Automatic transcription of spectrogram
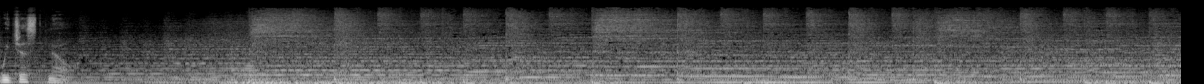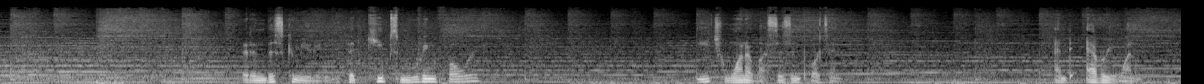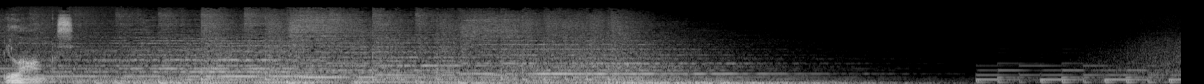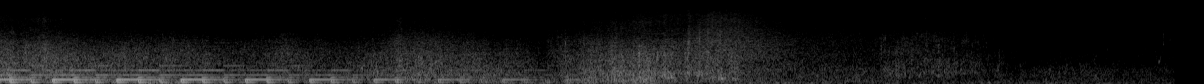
We just know. That in this community that keeps moving forward, each one of us is important. And everyone belongs.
